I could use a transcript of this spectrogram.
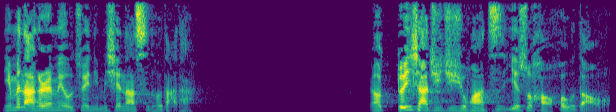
你们哪个人没有罪？你们先拿石头打他。”然后蹲下去继续画字。耶稣好厚道哦。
